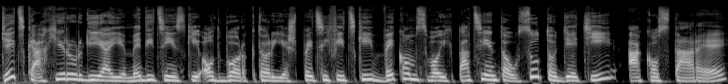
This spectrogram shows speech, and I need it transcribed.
Detská chirurgia je medicínsky odbor, ktorý je špecifický vekom svojich pacientov. Sú to deti ako staré,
